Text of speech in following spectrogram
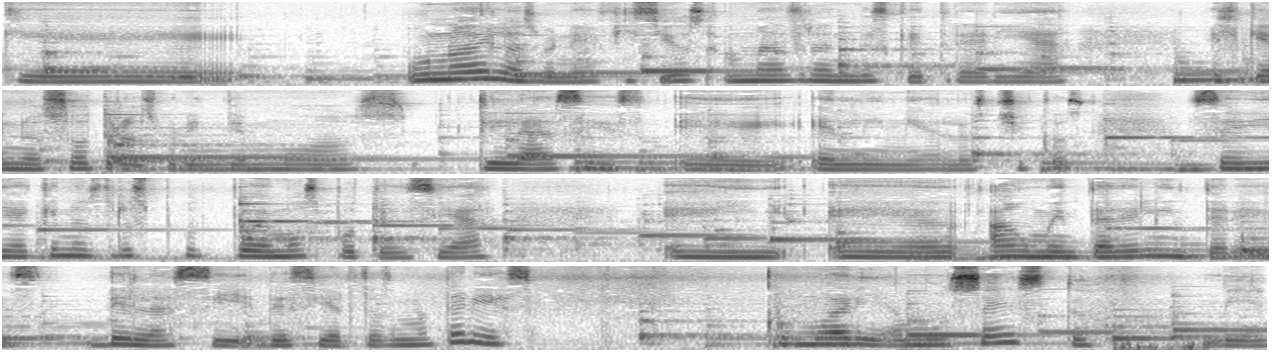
que uno de los beneficios más grandes que traería el que nosotros brindemos clases eh, en línea a los chicos sería que nosotros podemos potenciar e aumentar el interés de, las, de ciertas materias. ¿Cómo haríamos esto? Bien,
